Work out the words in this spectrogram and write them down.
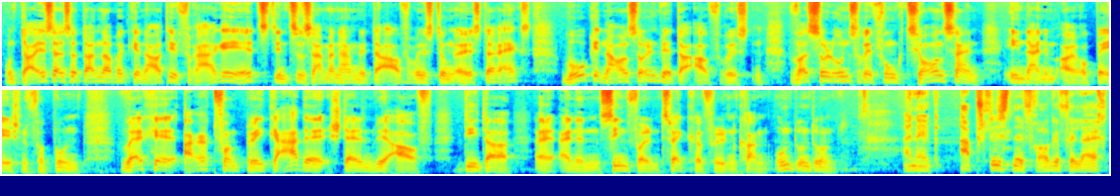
Und da ist also dann aber genau die Frage jetzt im Zusammenhang mit der Aufrüstung Österreichs, wo genau sollen wir da aufrüsten? Was soll unsere Funktion sein in einem europäischen Verbund? Welche Art von Brigade stellen wir auf, die da äh, einen sinnvollen Zweck erfüllen kann? Und, und, und. Eine abschließende Frage vielleicht,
